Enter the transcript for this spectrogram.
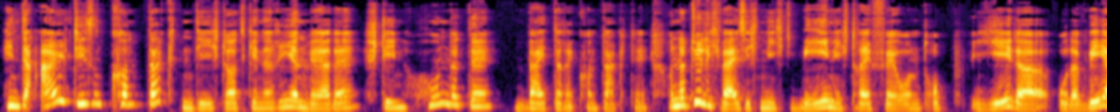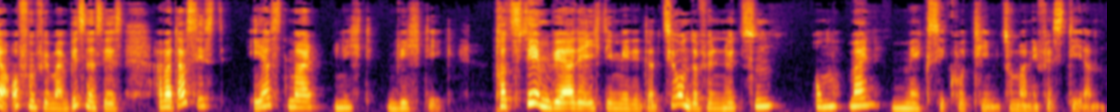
Hinter all diesen Kontakten, die ich dort generieren werde, stehen hunderte weitere Kontakte. Und natürlich weiß ich nicht, wen ich treffe und ob jeder oder wer offen für mein Business ist, aber das ist erstmal nicht wichtig. Trotzdem werde ich die Meditation dafür nützen, um mein Mexiko-Team zu manifestieren.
